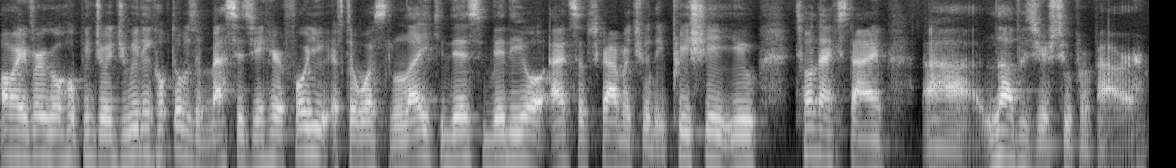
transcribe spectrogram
All right, Virgo, hope you enjoyed your reading. Hope there was a message in here for you. If there was, like this video and subscribe. I truly appreciate you. Till next time, uh, love is your superpower.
